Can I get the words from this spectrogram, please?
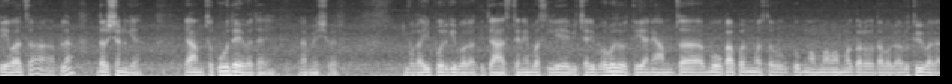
देवाचं आपलं दर्शन घ्या. हे आमचं कुळदैवत आहे रामेश्वर. बघा ही पोरगी बघा किती आस्थेने बसली आहे. बिचारी बघत होती आणि आमचा बोका पण मस्त खूप मम्मा मम्मा करत होता बघा ऋथ्वी बघा.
